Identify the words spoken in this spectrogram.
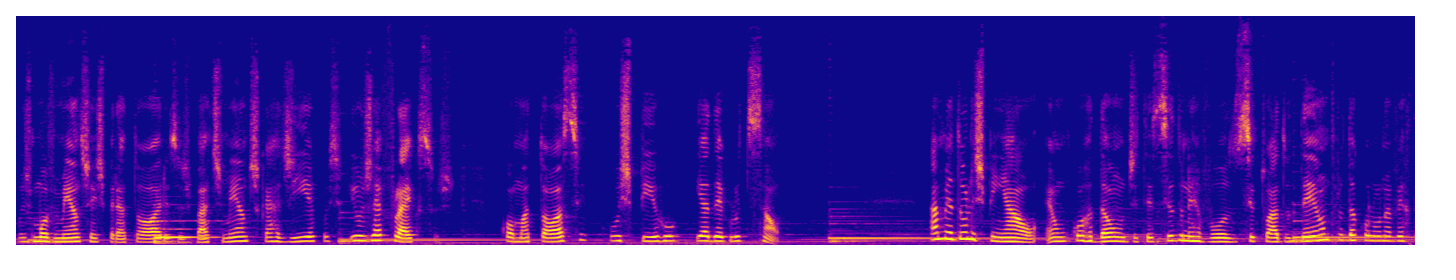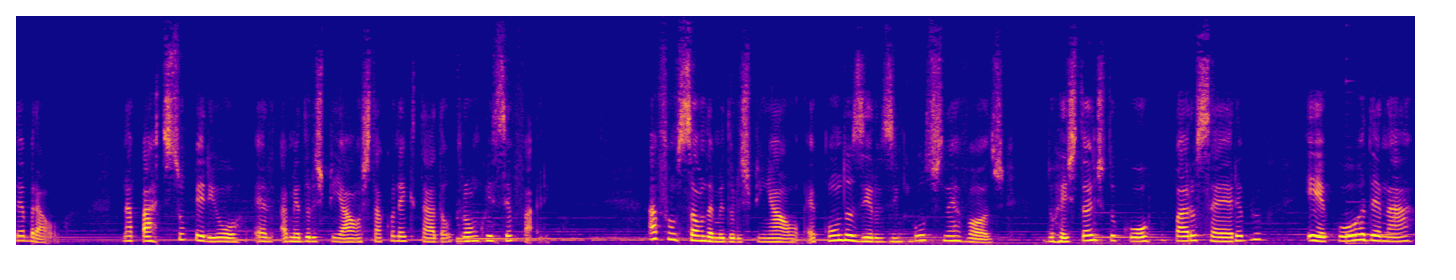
os movimentos respiratórios, os batimentos cardíacos e os reflexos, como a tosse, o espirro e a deglutição. A medula espinhal é um cordão de tecido nervoso situado dentro da coluna vertebral. Na parte superior, é, a medula espinhal está conectada ao tronco encefálico. A função da medula espinhal é conduzir os impulsos nervosos do restante do corpo para o cérebro e coordenar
